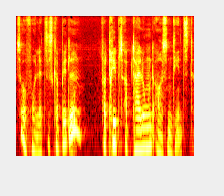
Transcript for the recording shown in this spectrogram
So, vorletztes Kapitel. Vertriebsabteilung und Außendienst.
